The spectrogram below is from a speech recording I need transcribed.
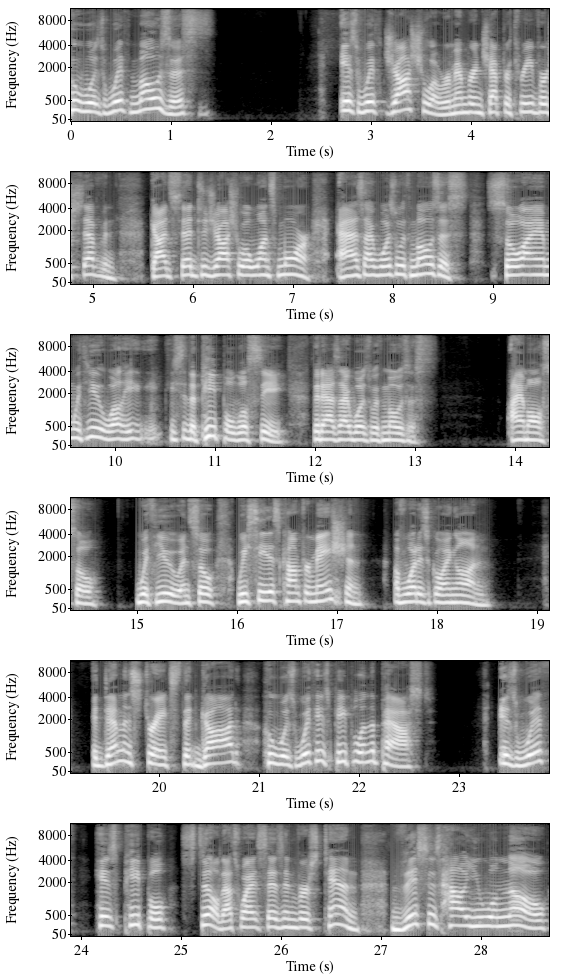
who was with Moses, is with Joshua. Remember in chapter 3, verse 7, God said to Joshua once more, As I was with Moses, so I am with you. Well, he, he said, The people will see that as I was with Moses, I am also with you. And so we see this confirmation of what is going on. It demonstrates that God, who was with his people in the past, is with his people still. That's why it says in verse 10, this is how you will know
